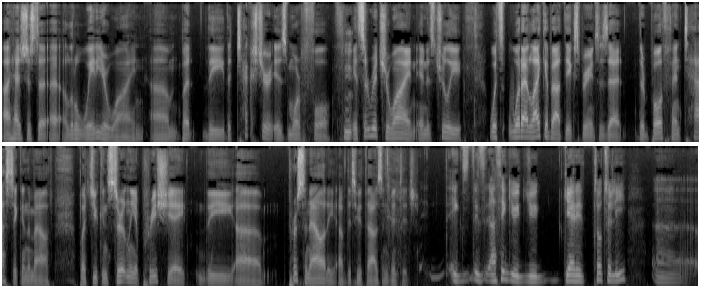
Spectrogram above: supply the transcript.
Uh, it has just a, a, little weightier wine, um, but the, the texture is more full. It's a richer wine, and it's truly what's what I like about the experience is that they're both fantastic in the mouth, but you can certainly appreciate the uh, personality of the 2000 vintage. I think you you get it totally. Uh,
